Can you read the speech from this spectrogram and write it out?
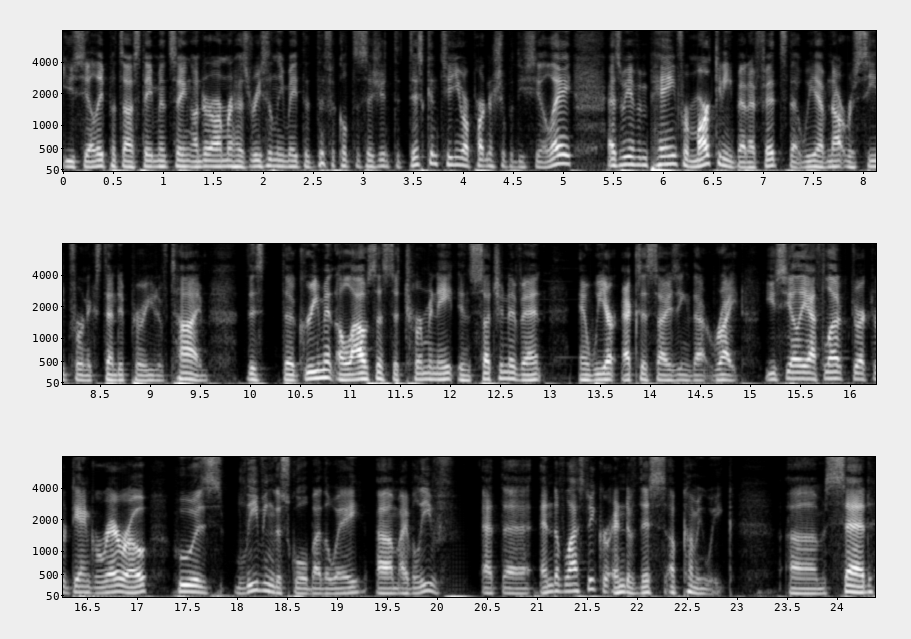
UCLA puts out a statement saying Under Armour has recently made the difficult decision to discontinue our partnership with UCLA as we have been paying for marketing benefits that we have not received for an extended period of time. This the agreement allows us to terminate in such an event and we are exercising that right. UCLA athletic director Dan Guerrero, who is leaving the school by the way, um, I believe at the end of last week or end of this upcoming week, um, said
